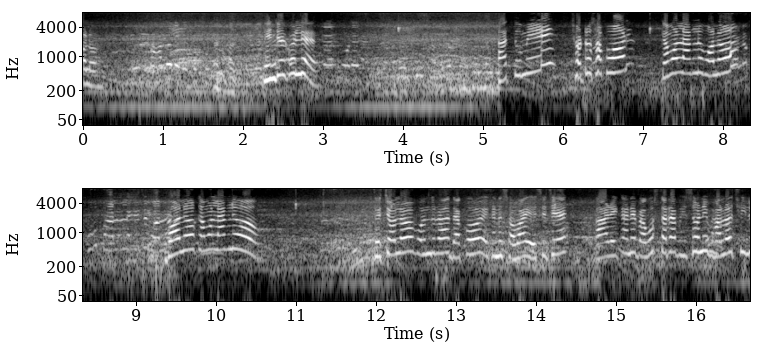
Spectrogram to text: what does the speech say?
বলো? এনজয় করলে? আর তুমি ছোট স্বপন কেমন লাগল বলো? বলো কেমন লাগল? তো চলো বন্ধুরা দেখো এখানে সবাই এসেছে। আর এখানে ব্যবস্থাটা ভীষণই ভালো ছিল।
